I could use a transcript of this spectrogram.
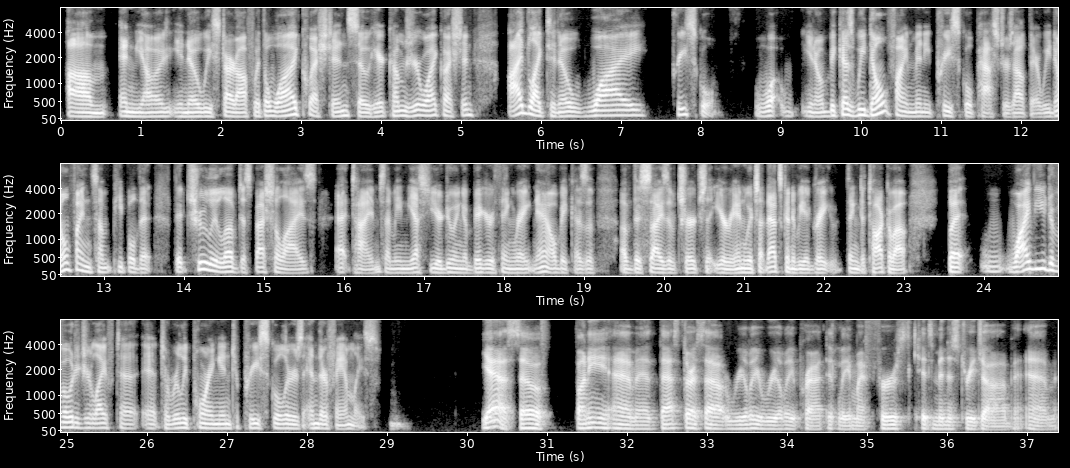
um and you know you know we start off with a why question. So here comes your why question. I'd like to know why preschool? What you know because we don't find many preschool pastors out there. We don't find some people that that truly love to specialize at times. I mean yes you're doing a bigger thing right now because of of the size of church that you're in which that's going to be a great thing to talk about. But why have you devoted your life to eh, to really pouring into preschoolers and their families yeah so funny um that starts out really really practically my first kids ministry job um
